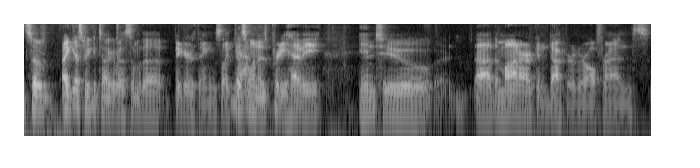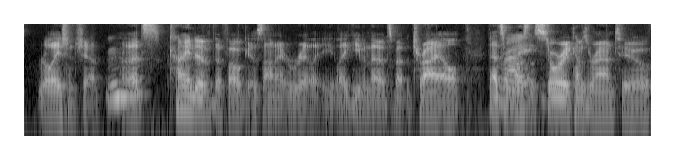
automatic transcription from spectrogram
So I guess we could talk about some of the bigger things. Like this Yeah. one is pretty heavy into uh, the monarch and Doctor Girlfriend's relationship. Mhm. That's kind of the focus on it, really. Like even though it's about the trial, that's what most of the story comes around to,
